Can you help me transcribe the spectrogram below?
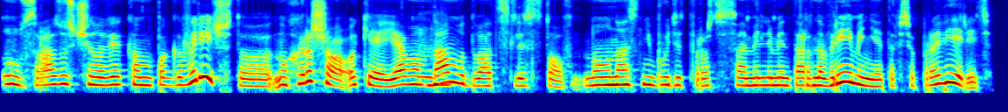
ну, сразу с человеком поговорить, что, ну, хорошо, окей, я вам mm-hmm. дам вот 20 листов, но у нас не будет просто с вами элементарно времени это все проверить.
